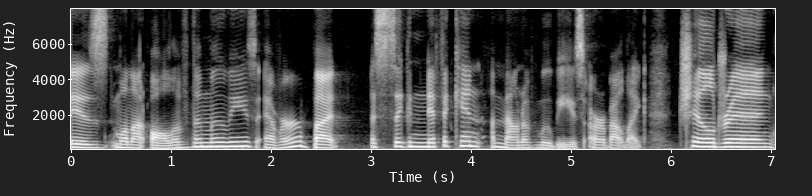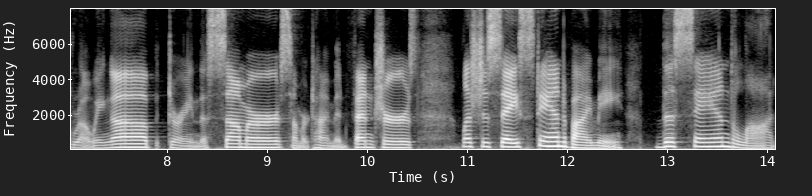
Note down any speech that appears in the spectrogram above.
is well not all of the movies ever, but a significant amount of movies are about like children growing up during the summer, summertime adventures. Let's just say Stand by Me, The Sandlot.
